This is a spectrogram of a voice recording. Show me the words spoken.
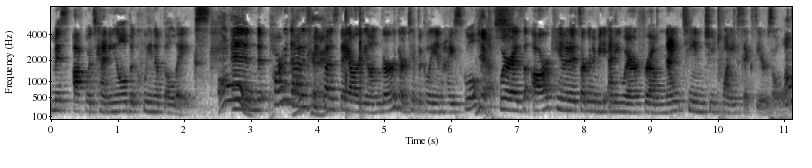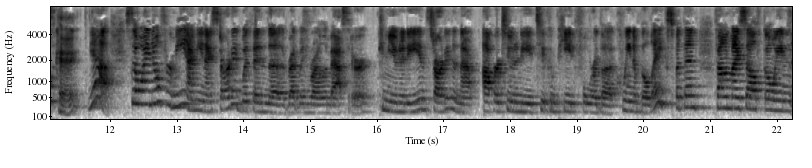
Miss Aquatennial, the Queen of the Lakes. Oh, and part of that is okay. because they are younger, they're typically in high school. Yes. Whereas our candidates are going to be anywhere from 19 to 26 years old. Okay. Yeah. So I know for me, I mean, I started within the Red Wing Royal Ambassador community and started in that opportunity to compete for the Queen of the Lakes, but then found myself going,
